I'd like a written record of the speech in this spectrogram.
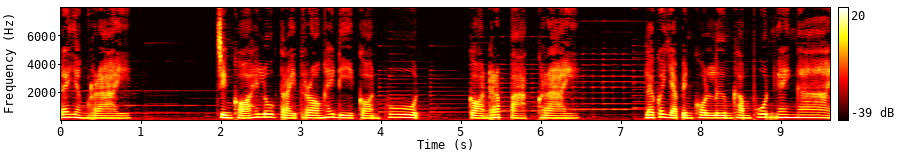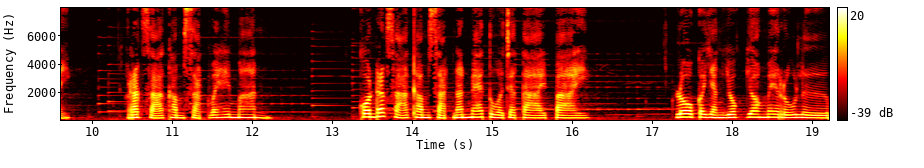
ได้อย่างไร จึงขอให้ลูกไตรตรองให้ดีก่อนพูด ก่อนรับปากใคร แล้วก็อย่าเป็นคนลืมคำพูดง่าย ๆ รักษาคำสัตว์ไว้ให้มั่น คนรักษาคำสัตว์นั้นแม้ตัวจะตายไป โลกก็ยังยกย่องไม่รู้ลืม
